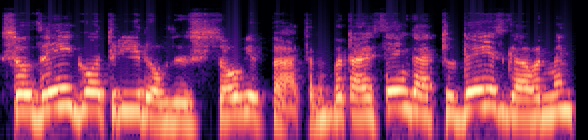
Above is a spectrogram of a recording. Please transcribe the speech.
So they got rid of this Soviet pattern. But I think that today's government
